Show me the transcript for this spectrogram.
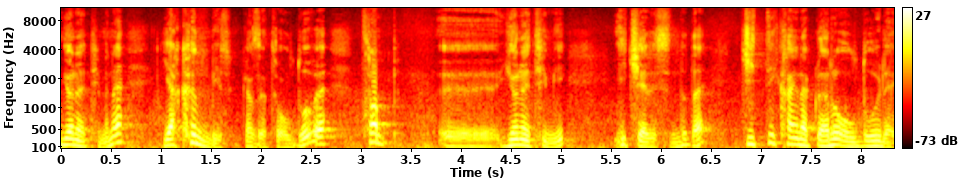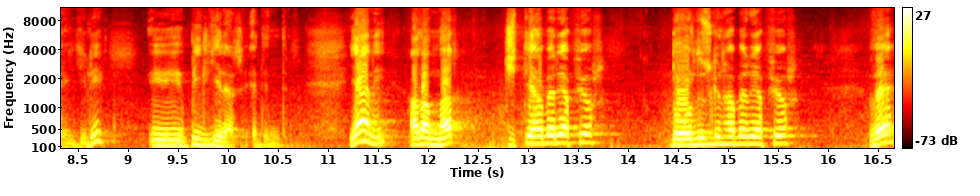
yönetimine yakın bir gazete olduğu ve Trump e, yönetimi içerisinde de ciddi kaynakları olduğuyla ilgili e, bilgiler edindim. Yani adamlar ciddi haber yapıyor, doğru düzgün haber yapıyor ve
